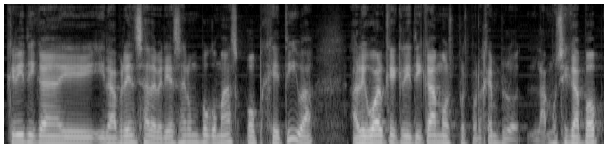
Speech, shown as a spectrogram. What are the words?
crítica y, y la prensa debería ser un poco más objetiva, al igual que criticamos, pues por ejemplo, la música pop.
